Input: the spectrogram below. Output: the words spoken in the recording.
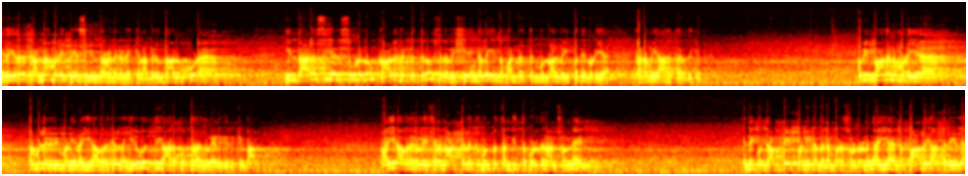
இதை எதற்கு அண்ணாமலை பேசுகின்றார் என்று நினைக்கலாம். இருந்தாலும் கூட இந்த அரசியல் சூழலும் காலகட்டத்திலும் சில விஷயங்களை இந்த மன்றத்தின் முன்னால் வைப்பது என்னுடைய கடமையாக கருதுகின்றேன். குறிப்பாக நம்முடைய தமிழறிவி மணியன் ஐயா அவர்கள் இருபத்தி ஆறு புத்தகங்களை எழுதியிருக்கின்றார். ஐயா அவர்களை சில நாட்களுக்கு முன்பு சந்தித்த பொழுது நான் சொன்னேன் இன்னைக்கு கொஞ்சம் அப்டேட் பண்ணிட்டு அந்த நம்பரை சொல்றேனுங்க. ஐயா இந்த பாத யாத்திரையில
